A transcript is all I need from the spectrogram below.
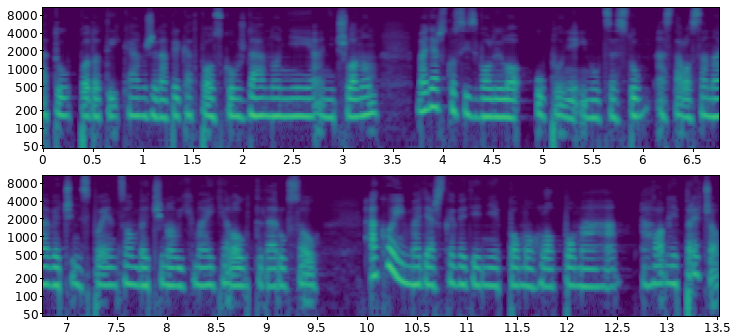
a tu podotýkam, že napríklad Polsko už dávno nie je ani členom, Maďarsko si zvolilo úplne inú cestu a stalo sa najväčším spojencom väčšinových majiteľov, teda Rusov. Ako im maďarské vedenie pomohlo, pomáha a hlavne prečo?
